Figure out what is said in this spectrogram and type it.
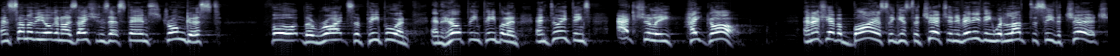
And some of the organizations that stand strongest for the rights of people and, and helping people and, and doing things actually hate God and actually have a bias against the church. And if anything, would love to see the church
